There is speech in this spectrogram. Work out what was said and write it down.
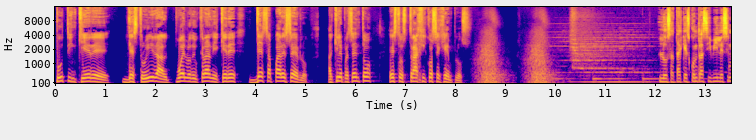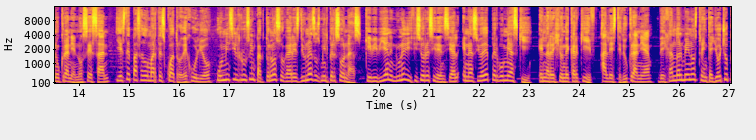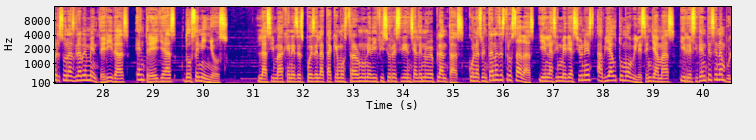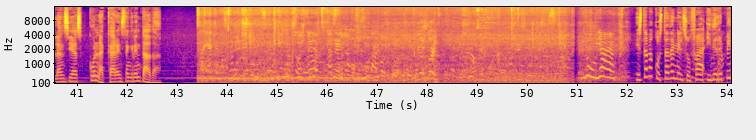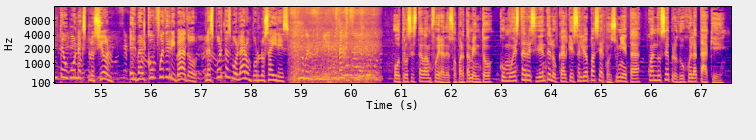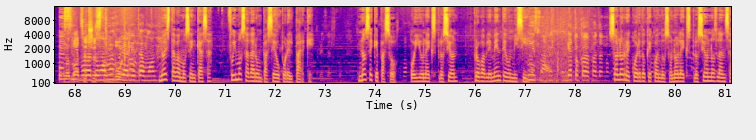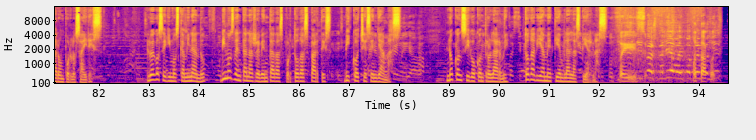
Putin quiere destruir al pueblo de Ucrania, quiere desaparecerlo. Aquí le presento estos trágicos ejemplos. Los ataques contra civiles en Ucrania no cesan y este pasado martes 4 de julio, un misil ruso impactó en los hogares de unas 2.000 personas que vivían en un edificio residencial en la ciudad de Pervomiansky, en la región de Kharkiv, al este de Ucrania, dejando al menos 38 personas gravemente heridas, entre ellas 12 niños. Las imágenes después del ataque mostraron un edificio residencial de nueve plantas, con las ventanas destrozadas y en las inmediaciones había automóviles en llamas y residentes en ambulancias con la cara ensangrentada. Estaba acostada en el sofá y de repente hubo una explosión. El balcón fue derribado, las puertas volaron por los aires. Otros estaban fuera de su apartamento, como esta residente local que salió a pasear con su nieta cuando se produjo el ataque. No estábamos en casa, fuimos a dar un paseo por el parque. No sé qué pasó, oí una explosión, probablemente un misil. Solo recuerdo que cuando sonó la explosión nos lanzaron por los aires. Luego seguimos caminando, vimos ventanas reventadas por todas partes, vi coches en llamas. No consigo controlarme, todavía me tiemblan las piernas.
